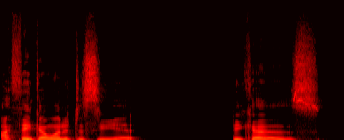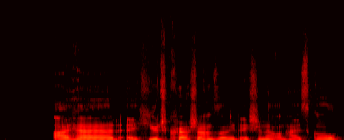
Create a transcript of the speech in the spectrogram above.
I think I wanted to see it because I had a huge crush on Zooey Deschanel in high school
